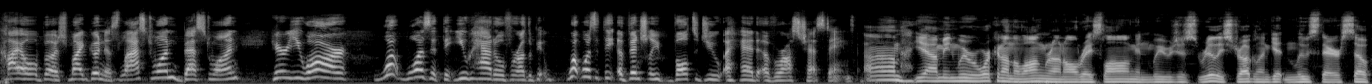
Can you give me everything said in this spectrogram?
Kyle Busch, my goodness, last one, best one. Here you are. What was it that you had over other people? What was it that eventually vaulted you ahead of Ross Chastain? Um, yeah, I mean, we were working on the long run all race long, and we were just really struggling getting loose there. So,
